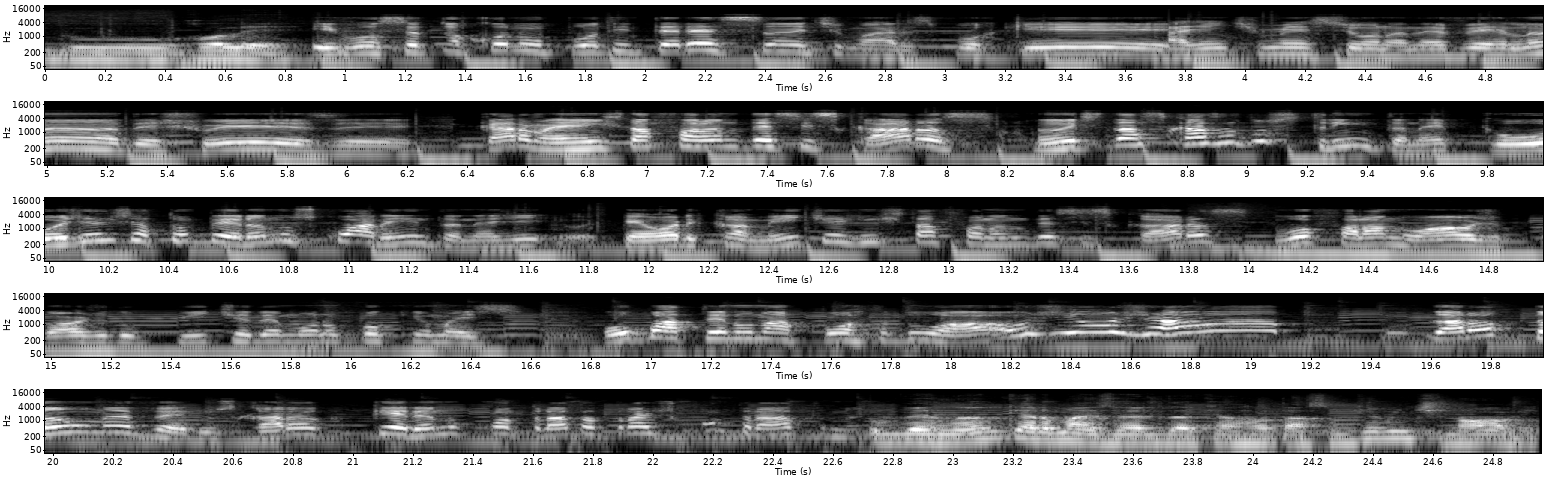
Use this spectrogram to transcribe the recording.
do rolê. E você tocou num ponto interessante, Marius, porque a gente menciona, né, Verlander, Schweizer. Cara, mas a gente tá falando desses caras antes das casas dos 30, né? Porque hoje eles já estão beirando os 40, né? Gente, teoricamente a gente tá falando desses caras, vou falar no auge, porque o auge do pitch demora um pouquinho, mas ou batendo na porta do auge ou já garotão, né, velho? Os caras querendo contrato atrás de contrato, né? O Verlander, que era o mais velho daquela rotação, tinha 29.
